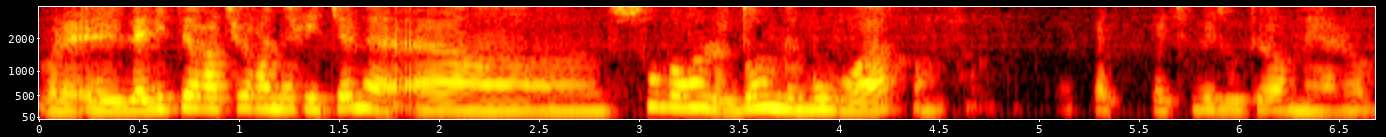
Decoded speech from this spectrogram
voilà. la littérature américaine a, souvent le don de m'émouvoir. Hein. pas, tous les auteurs, mais alors,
